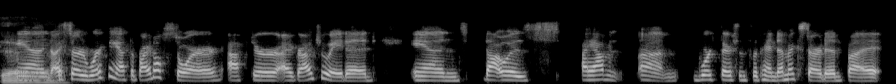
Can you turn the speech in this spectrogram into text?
yeah. and i started working at the bridal store after i graduated and that was i haven't um, worked there since the pandemic started but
